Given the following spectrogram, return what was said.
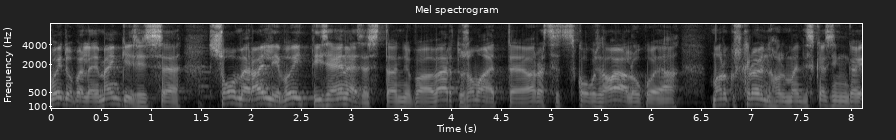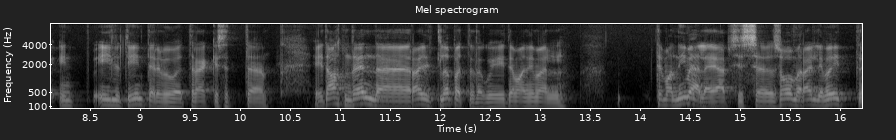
võidu peale ei mängi, siis Soome ralli võit iseenesest on juba väärtus omaette, arvestades kogu seda ajalugu ja Markus Grönholm andis ka siin ka hiljuti intervjuu, et rääkis, et ei tahtnud enne rallit lõpetada, kui tema nimel tema nimele jääb siis Soome ralli võit.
